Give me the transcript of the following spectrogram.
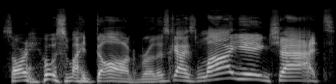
Sorry, it was my dog, bro. This guy's lying, chat.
